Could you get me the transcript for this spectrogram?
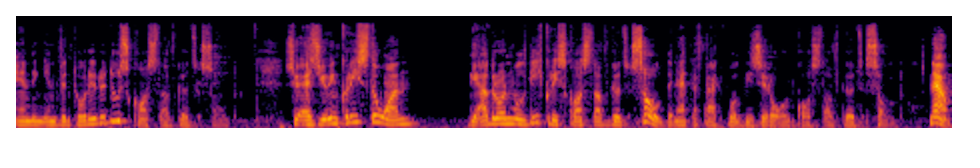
ending inventory reduce cost of goods sold. So as you increase the one, the other one will decrease cost of goods sold. The net effect will be zero on cost of goods sold. Now,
